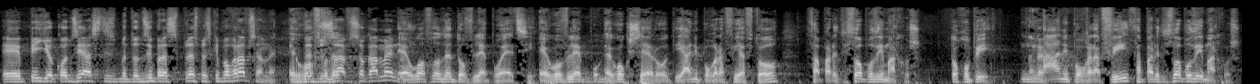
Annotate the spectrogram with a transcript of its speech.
ε, πήγε ο Κοντζιά με τον Τζίπρα στις πρέσπες και υπογράψανε; Εγώ δεν αυτό τους άφησε ο Καμένος; Εγώ αυτό δεν το βλέπω έτσι. Εγώ, βλέπω, εγώ ξέρω ότι αν υπογραφεί αυτό θα παραιτηθώ από δήμαρχος. Το έχω πει. Ναι. Αν υπογραφεί θα παραιτηθώ από δήμαρχος.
